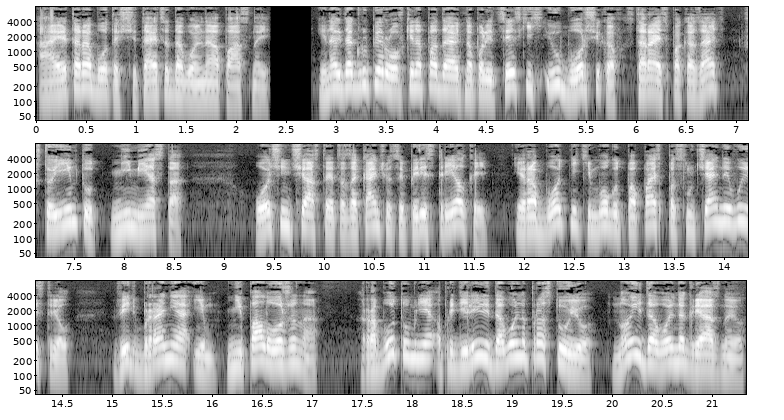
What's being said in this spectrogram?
А эта работа считается довольно опасной. Иногда группировки нападают на полицейских и уборщиков, стараясь показать, что им тут не место. Очень часто это заканчивается перестрелкой, и работники могут попасть под случайный выстрел, ведь броня им не положена. Работу мне определили довольно простую, но и довольно грязную.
